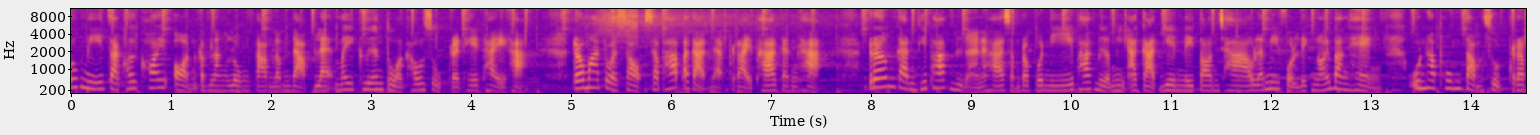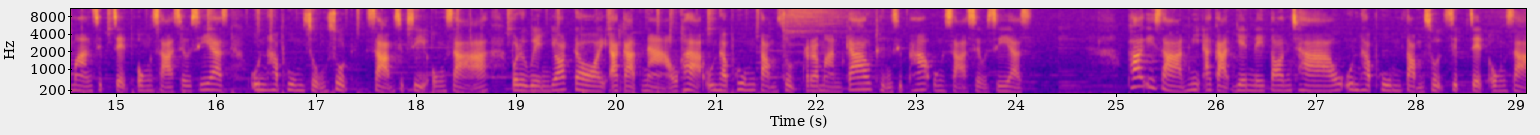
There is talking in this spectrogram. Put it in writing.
ลูกนี้จะค่อยๆ อ่อนกำลังลงตามลำดับ และไม่เคลื่อนตัวเข้าสู่ประเทศไทยค่ะ เรามาตรวจสอบสภาพอากาศแบบรายภาคกันค่ะ เริ่มกันที่ภาคเหนือนะคะสำหรับวันนี้ภาคเหนือมีอากาศเย็นในตอนเช้า และมีฝนเล็กน้อยบางแห่ง อุณหภูมิต่ำสุดประมาณ 17 องศาเซลเซียส อุณหภูมิสูงสุด 34 องศา บริเวณยอดดอยอากาศหนาวค่ะ อุณหภูมิต่ำสุดประมาณ 9-15 องศาเซลเซียส ภาคอีสานมีอากาศเย็นในตอนเช้า อุณหภูมิต่ำสุด 17 องศา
